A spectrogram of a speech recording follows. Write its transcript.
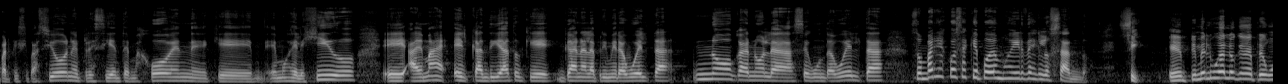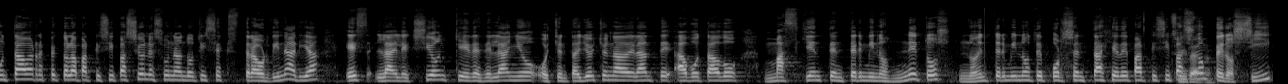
participación, el presidente más joven eh, que hemos elegido, eh, además el candidato que gana la primera vuelta no ganó la segunda vuelta. Son varias cosas que podemos ir desglosando. Sí, en primer lugar, lo que me preguntaba respecto a la participación es una noticia extraordinaria. Es la elección que desde el año 88 en adelante ha votado más gente en términos netos, no en términos de porcentaje de participación, pero sí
